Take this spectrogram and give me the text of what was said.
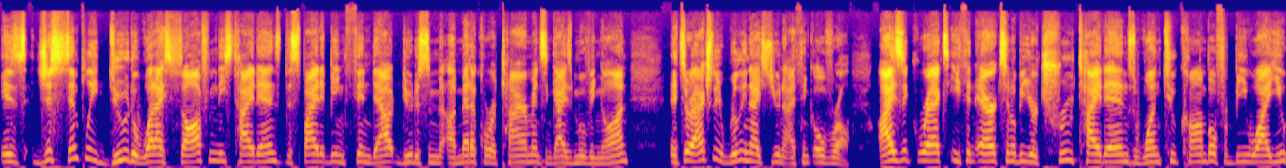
is just simply due to what I saw from these tight ends, despite it being thinned out due to some uh, medical retirements and guys moving on. It's actually a really nice unit, I think, overall. Isaac Rex, Ethan Erickson will be your true tight ends, one two combo for BYU.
